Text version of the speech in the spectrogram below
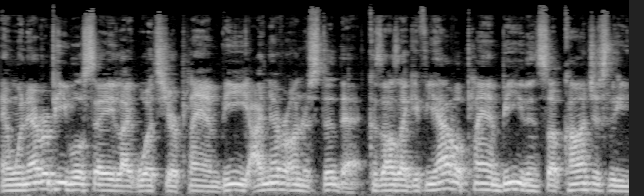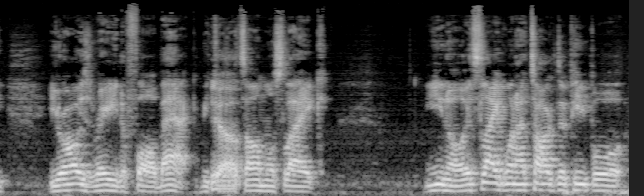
And whenever people say like, "What's your plan B?" I never understood that because I was like, if you have a plan B, then subconsciously you're always ready to fall back because Yeah. it's almost like, you know, it's like when I talk to people.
